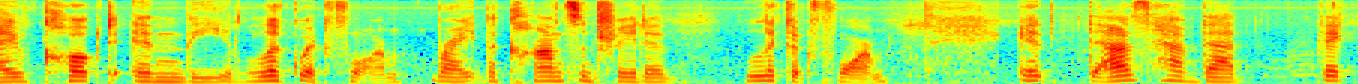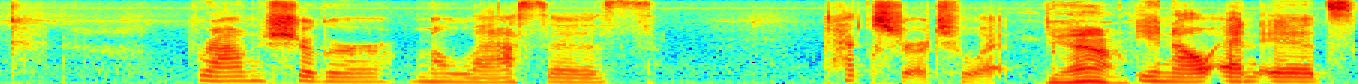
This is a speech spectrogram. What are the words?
I've cooked in the liquid form, right, the concentrated liquid form, it does have that thick brown sugar molasses texture to it. yeah. You know and it's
